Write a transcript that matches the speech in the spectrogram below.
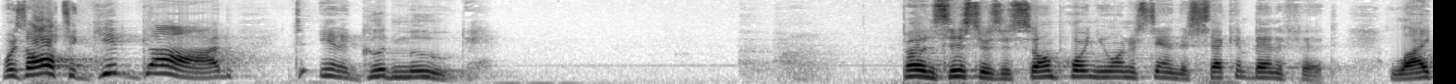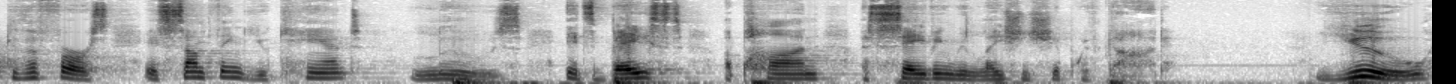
was all to get God to, in a good mood. Brothers and sisters, it's so important you understand the second benefit, like the first, is something you can't lose. It's based upon a saving relationship with God. You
